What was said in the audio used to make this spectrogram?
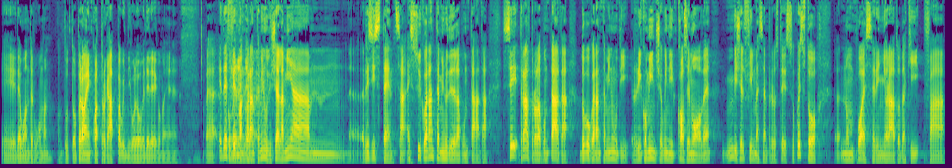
ed è Wonder Woman, con tutto, però è in 4K, quindi volevo vedere come... Eh, ed è come fermo a 40 minuti, cioè la mia mh, resistenza è sui 40 minuti della puntata. Se tra l'altro la puntata dopo 40 minuti ricomincia, quindi cose nuove, invece il film è sempre lo stesso. Questo eh, non può essere ignorato da chi fa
